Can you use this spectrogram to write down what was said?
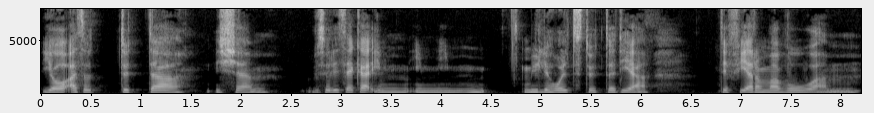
Ja, also dort äh, ist, ähm, wie soll ich sagen, im, im, im Mühleholz dort die, die Firma, wo ähm,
